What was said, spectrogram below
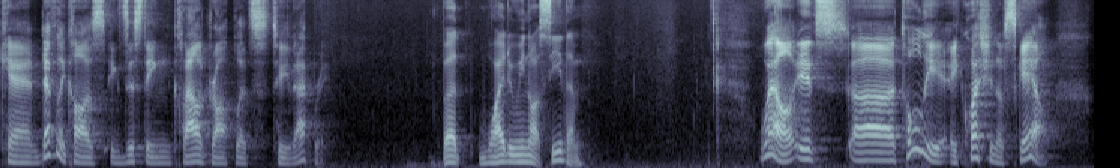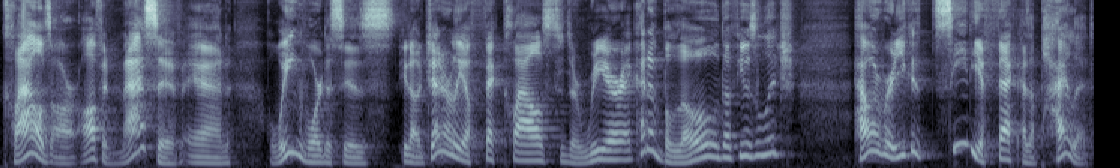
can definitely cause existing cloud droplets to evaporate. But why do we not see them? Well, it's uh, totally a question of scale. Clouds are often massive, and wing vortices, you know, generally affect clouds to the rear and kind of below the fuselage. However, you can see the effect as a pilot,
